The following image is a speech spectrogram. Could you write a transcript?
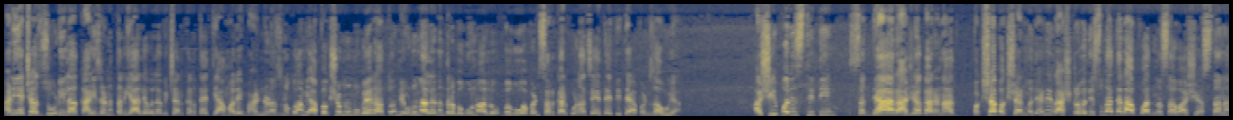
आणि याच्या जोडीला काही जण तर या लेवलला विचार करतायत की आम्हाला भांडणच नको आम्ही अपक्ष म्हणून उभे राहतो निवडून आल्यानंतर बघून आलो बघू आपण सरकार कोणाचे येते तिथे आपण जाऊया. अशी परिस्थिती सध्या राजकारणात पक्षापक्षांमध्ये आणि राष्ट्रवादी सुद्धा त्याला अपवाद नसावा अशी असताना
